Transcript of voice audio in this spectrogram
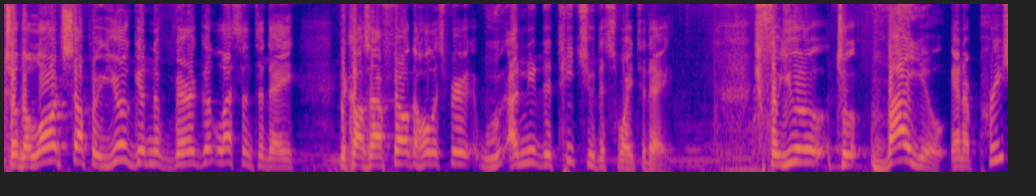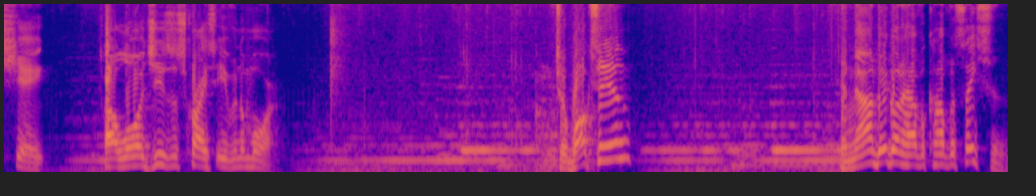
So the Lord's Supper, you're getting a very good lesson today because I felt the Holy Spirit, I need to teach you this way today. For you to value and appreciate our Lord Jesus Christ even more. So walks in, and now they're going to have a conversation.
